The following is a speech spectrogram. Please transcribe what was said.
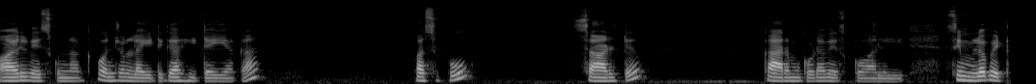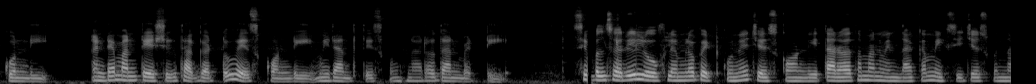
ఆయిల్ వేసుకున్నాక కొంచెం లైట్గా హీట్ అయ్యాక పసుపు సాల్ట్ కారం కూడా వేసుకోవాలి. సిమ్లో పెట్టుకోండి. అంటే మన టేస్ట్కి తగ్గట్టు వేసుకోండి. మీరు ఎంత తీసుకుంటున్నారో దాన్ని బట్టి. కంపల్సరీ లో ఫ్లేమ్లో పెట్టుకునే చేసుకోండి. తర్వాత మనం ఇందాక మిక్సీ చేసుకున్న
